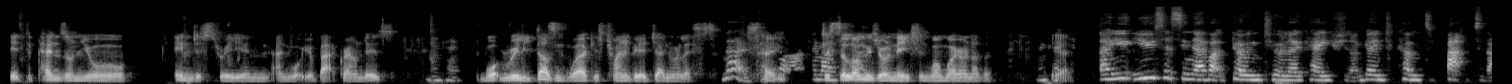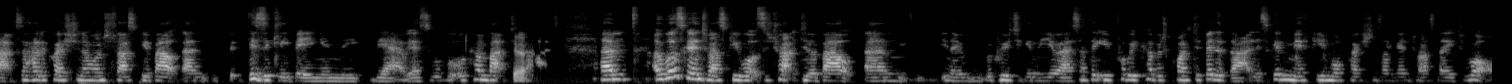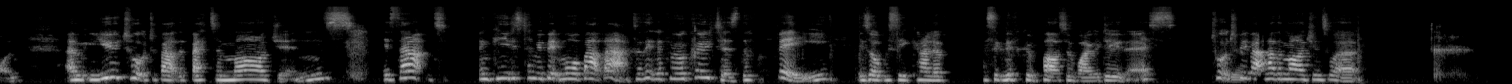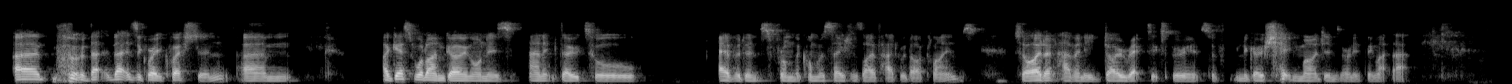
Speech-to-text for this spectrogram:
it depends on your industry and, and what your background is. Okay. What really doesn't work is trying to be a generalist. No. So no, just so long as you're niche in one way or another. Okay. Yeah. Uh, you, you said something there about going to a location. I'm going to come to, back to that because I had a question I wanted to ask you about um, physically being in the, the area. So we'll, we'll come back to yeah. that. Um, I was going to ask you what's attractive about um, you know recruiting in the US. I think you've probably covered quite a bit of that, and it's given me a few more questions I'm going to ask later on. Um, you talked about the better margins. Is that and can you just tell me a bit more about that? Because I think that for recruiters, the fee is obviously kind of a significant part of why we do this. Talk to yeah. me about how the margins work. Uh, that that is a great question. Um, I guess what I'm going on is anecdotal evidence from the conversations I've had with our clients. So I don't have any direct experience of negotiating margins or anything like that.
